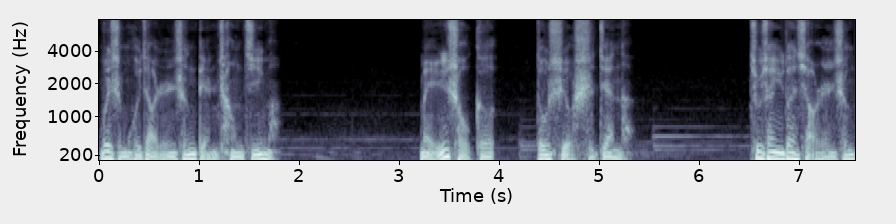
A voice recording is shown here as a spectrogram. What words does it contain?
为什么会叫人生点唱机吗？每一首歌都是有时间的，就像一段小人生。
